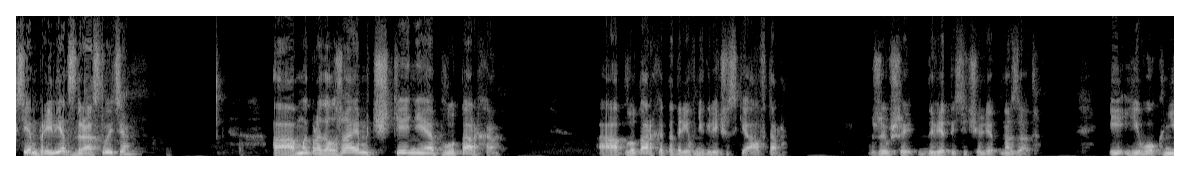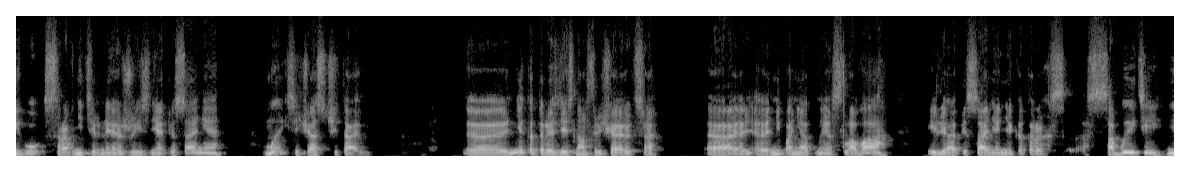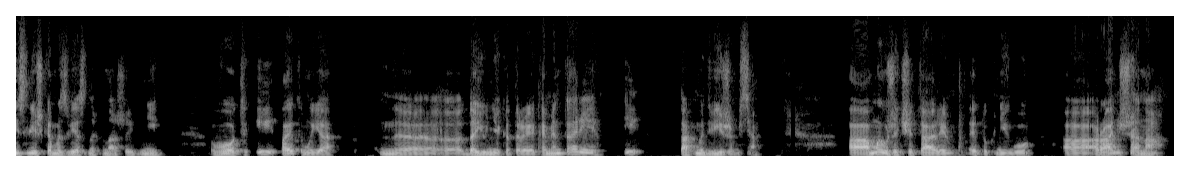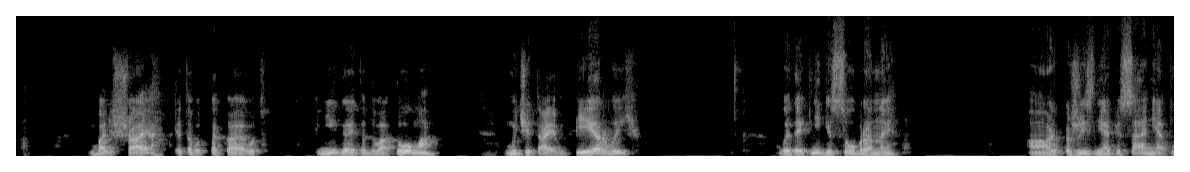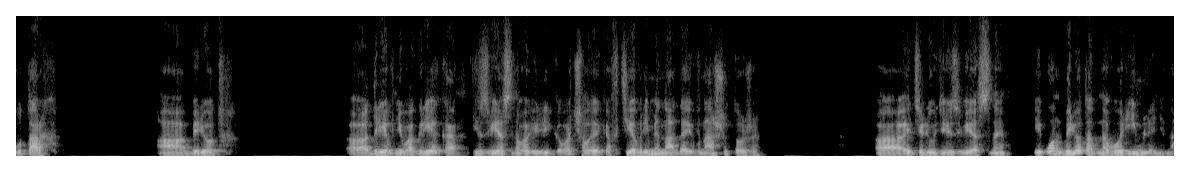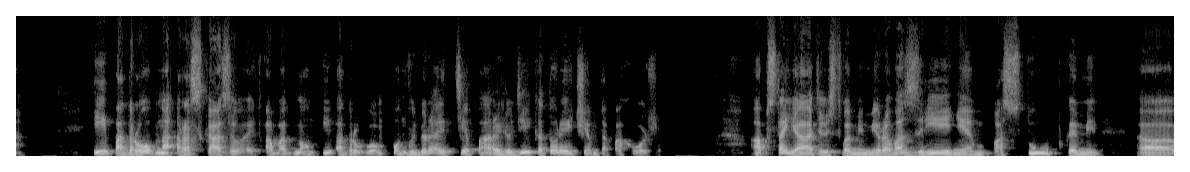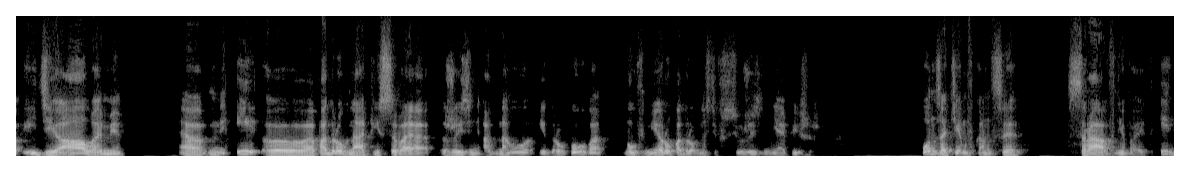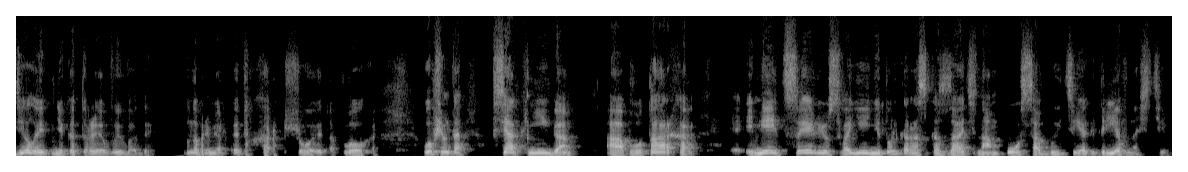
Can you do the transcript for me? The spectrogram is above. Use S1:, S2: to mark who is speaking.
S1: Всем привет, здравствуйте. А, мы продолжаем чтение Плутарха. А, Плутарх – это древнегреческий автор, живший две тысячи лет назад. И его книгу «Сравнительные жизнеописания» мы сейчас читаем. Э, некоторые здесь нам встречаются э, э, непонятные слова или описание некоторых событий, не слишком известных в наши дни. Вот. И поэтому я э, даю некоторые комментарии, и так мы движемся. А мы уже читали эту книгу а, раньше, она большая, это вот такая вот книга, это два тома. Мы читаем первый. В этой книге собраны жизнеописания Плутарх а, берет а, древнего грека, известного великого человека в те времена, да и в наши тоже, эти люди известны, и он берет одного римлянина и подробно рассказывает об одном и о другом. Он выбирает те пары людей, которые чем-то похожи обстоятельствами, мировоззрением, поступками, э, идеалами. Э, и э, подробно описывая жизнь одного и другого, ну, в меру подробностей всю жизнь не опишешь, он затем в конце сравнивает и делает некоторые выводы. Ну, например, это хорошо, это плохо. В общем-то, вся книга Плутарха имеет целью своей не только рассказать нам о событиях древности.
